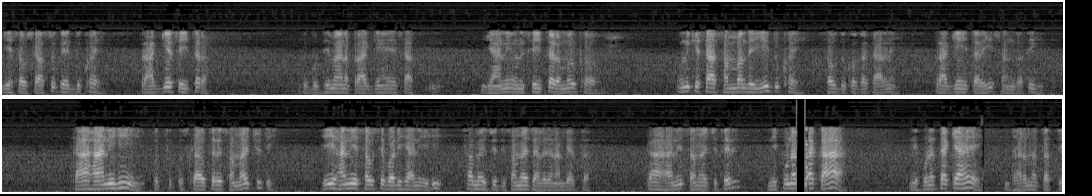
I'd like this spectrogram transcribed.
ये सबसे असुख है, दुख है। प्राज्ञ से इतर। जो बुद्धिमान प्राज्ञ है ज्ञानी उनसे इतर मूर्ख। उनके साथ संबंध यही दुख है, सब दुखों का कारण है। प्राज्ञ इतर ही संगति। का हानि ही? उसका उत्तर समय च्युति। यही हानि सबसे बड़ी हानि यही। समय च्युति, समय चले जाना व्यर्थ। का हानि समय च्युति निपुणता का निपुणता क्या है? धर्म तत्व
